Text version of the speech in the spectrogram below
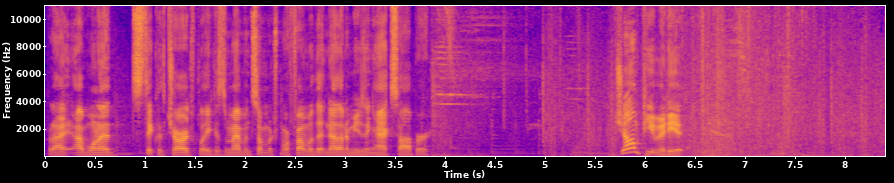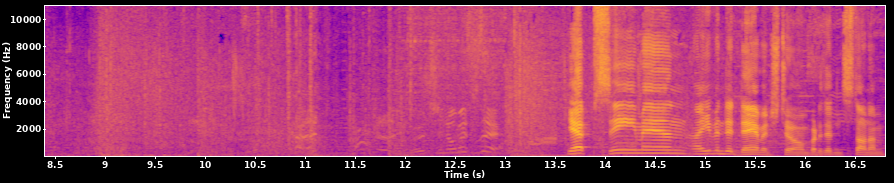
But I, I want to stick with Charge Blade because I'm having so much more fun with it now that I'm using Axe Hopper. Jump, you idiot. Yep, see, man? I even did damage to him, but it didn't stun him.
